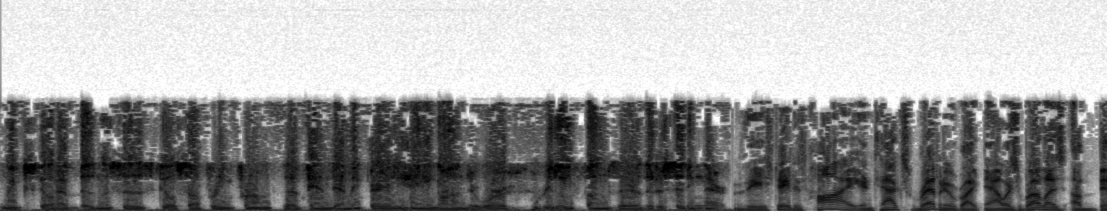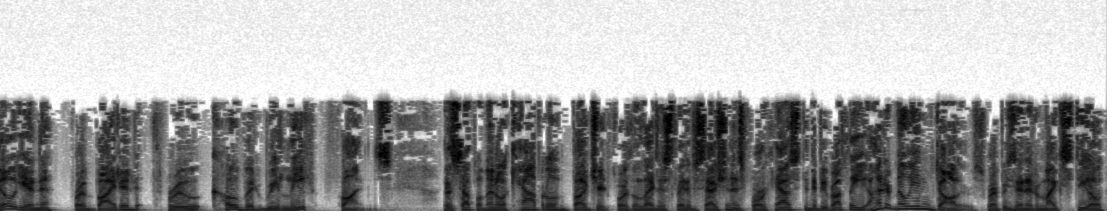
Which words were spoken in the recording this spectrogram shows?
We still have businesses still suffering from the pandemic, barely hanging on. There were relief funds there that are sitting there. The state is high in tax revenue right now, as well as a billion provided through COVID relief funds. The supplemental capital budget for the legislative session is forecasted to be roughly $100 million. Representative Mike Steele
